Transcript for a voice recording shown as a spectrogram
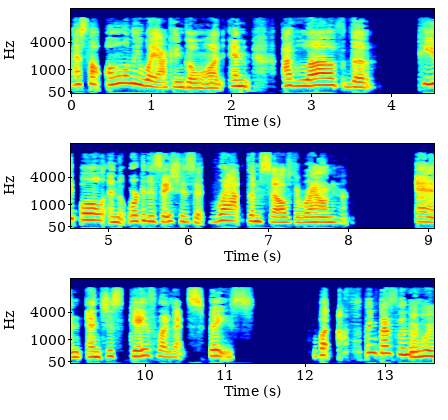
That's the only way I can go on. And I love the people and the organizations that wrapped themselves around her and and just gave her that space. But I don't think that's the mm-hmm.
